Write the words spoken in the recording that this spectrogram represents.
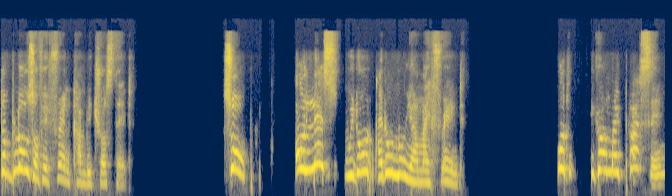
the blows of a friend can be trusted. So, unless we don't, I don't know you are my friend, but you are my person,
